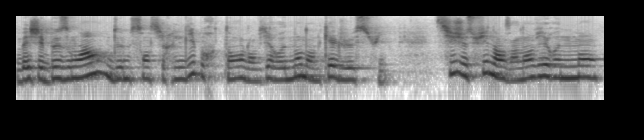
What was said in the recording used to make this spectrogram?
ben, j'ai besoin de me sentir libre dans l'environnement dans lequel je suis. Si je suis dans un environnement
